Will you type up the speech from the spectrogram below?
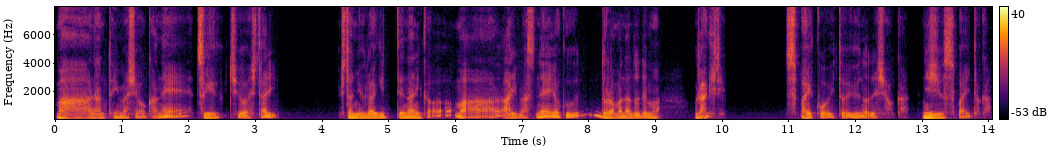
まあ何と言いましょうかね。告げ口をしたり人に裏切って何かまあありますね。よくドラマなどでも裏切りスパイ行為というのでしょうか。二重スパイとか。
